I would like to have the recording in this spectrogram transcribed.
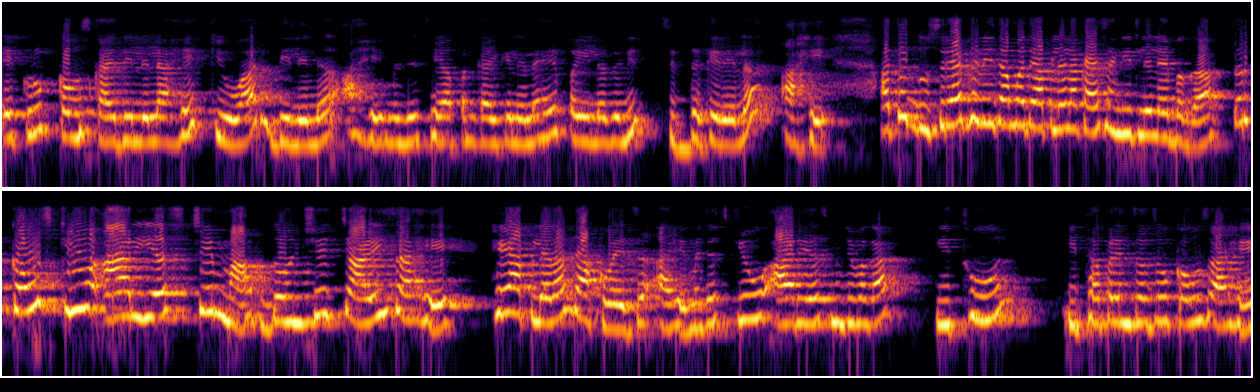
एकरूप कंस काय दिलेलं आहे? क्यू आर दिलेलं आहे. म्हणजेच हे आपण काय केलेलं आहे? पहिलं गणित सिद्ध केलेलं आहे. आता दुसऱ्या गणितामध्ये आपल्याला काय सांगितलेलं आहे बघा. तर कंस क्यू आर एस चे माप दोनशे चाळीस आहे हे आपल्याला दाखवायचं आहे. म्हणजेच क्यू आर एस म्हणजे बघा इथून इथपर्यंत जो कंस आहे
